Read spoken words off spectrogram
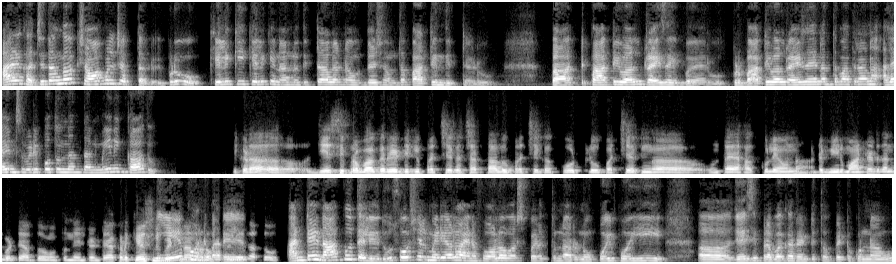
ఆయన ఖచ్చితంగా క్షమాపణలు చెప్తాడు. ఇప్పుడు కెలికి కెలికి నన్ను తిట్టాలన్న ఉద్దేశంతో పార్టీని తిట్టాడు. పార్టీ పార్టీ వాళ్ళు రైజ్ అయిపోయారు. ఇప్పుడు పార్టీ వాళ్ళు రైజ్ అయినంత మాత్రాన అలయన్స్ విడిపోతుందని దాని మీనింగ్ కాదు. ఇక్కడ జేసీ ప్రభాకర్ రెడ్డికి ప్రత్యేక చట్టాలు ప్రత్యేక కోర్టులు ప్రత్యేకంగా ఉంటాయా హక్కులు ఏమన్నా? అంటే మీరు మాట్లాడే దాన్ని బట్టి అర్థం అవుతుంది ఏంటంటే అక్కడ కేసులు. అంటే నాకు తెలియదు సోషల్ మీడియాలో ఆయన ఫాలోవర్స్ పెడుతున్నారు. నువ్వు పోయి పోయి జేసీ ప్రభాకర్ రెడ్డితో పెట్టుకున్నావు.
